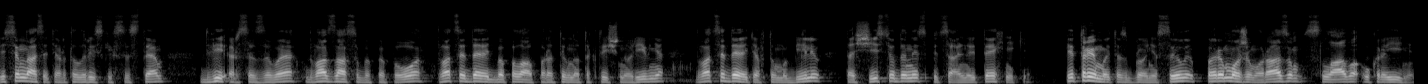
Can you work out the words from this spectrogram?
18 артилерійських систем, 2 РСЗВ, 2 засоби ППО, 29 БПЛА оперативно-тактичного рівня, 29 автомобілів та 6 одиниць спеціальної техніки. Підтримуйте Збройні Сили, переможемо разом! Слава Україні!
